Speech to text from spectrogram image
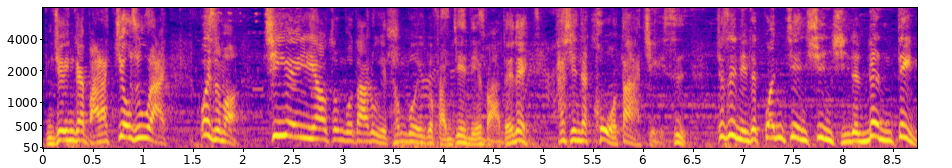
你就应该把他揪出来。为什么？七月一号，中国大陆也通过一个反间谍法，对不对？他现在扩大解释。就是你的关键讯息的认定，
